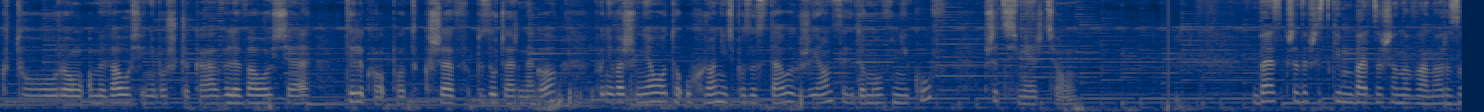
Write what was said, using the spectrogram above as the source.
którą omywało się nieboszczyka, wylewało się tylko pod krzew bzu czarnego, ponieważ miało to uchronić pozostałych żyjących domowników przed śmiercią. Bez przede wszystkim bardzo szanowano, roz-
